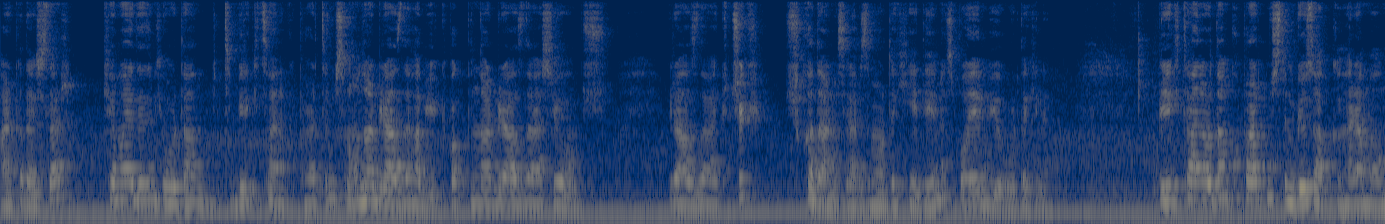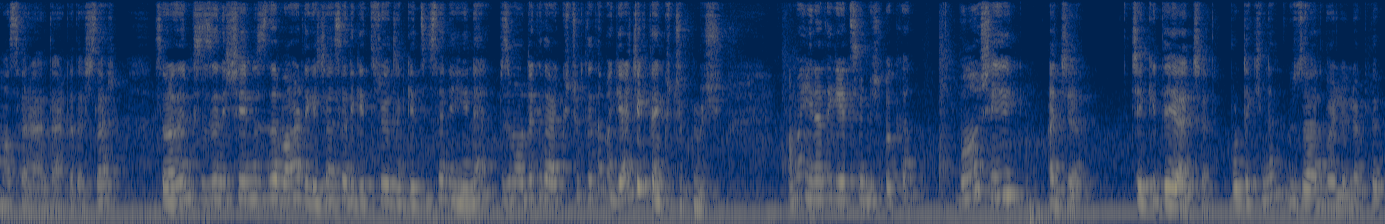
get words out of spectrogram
arkadaşlar. Kemal'e dedim ki oradan bir iki tane kopartır mısın? Onlar biraz daha büyük. Bak bunlar biraz daha şey olmuş. Biraz daha küçük. Şu kadar mesela bizim oradaki hediyemiz. Bu en büyüğü buradakinin. Bir iki tane oradan kopartmıştım. Göz hakkı. Haram olmaz herhalde arkadaşlar. Sonra dedim ki sizin içerinizde vardı. Geçen sene getiriyordun. Getirsene yine. Bizim oradakiler küçük dedi ama gerçekten küçükmüş. Ama yine de getirmiş bakın. Bunun şeyi acı. Çekirdeği acı. Buradakinin güzel böyle löp löp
